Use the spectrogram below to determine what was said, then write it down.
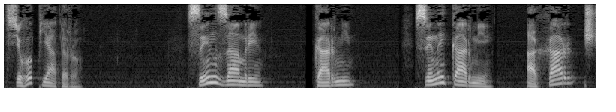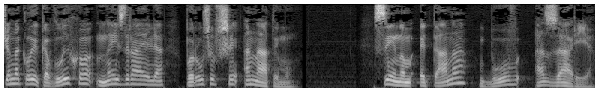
всього п'ятеро. Син Замрі, Кармі, сини Кармі, Ахар, що накликав лихо на Ізраїля, порушивши анатиму. Сином Етана був Азарія.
